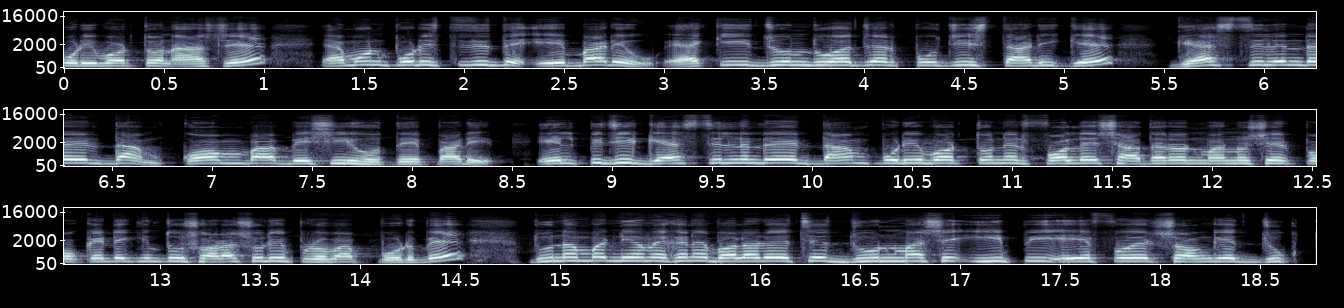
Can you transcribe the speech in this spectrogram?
পরিবর্তন আসে। এমন পরিস্থিতিতে এবারেও একই জুন দু পঁচিশ তারিখে গ্যাস সিলিন্ডারের দাম কম বা বেশি হতে পারে। এলপিজি গ্যাস সিলিন্ডারের দাম পরিবর্তনের ফলে সাধারণ মানুষের পকেটে কিন্তু সরাসরি প্রভাব পড়বে। দু নম্বর নিয়ম এখানে বলা রয়েছে, জুন মাসে ইপিএফও এর সঙ্গে যুক্ত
